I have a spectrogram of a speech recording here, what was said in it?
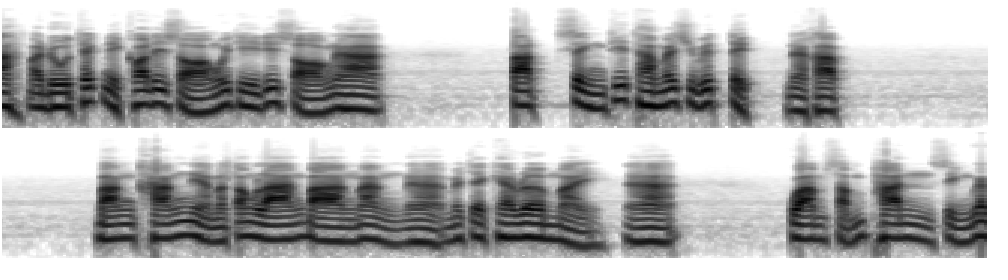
อะมาดูเทคนิคข้อที่ 2 วิธีที่2นะฮะตัดสิ่งที่ทำให้ชีวิตติด นะครับ บางครั้งเนี่ยมันต้องล้างบางมั่งนะฮะไม่ใช่แค่เริ่มใหม่นะฮะความสัมพันธ์สิ่งแว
